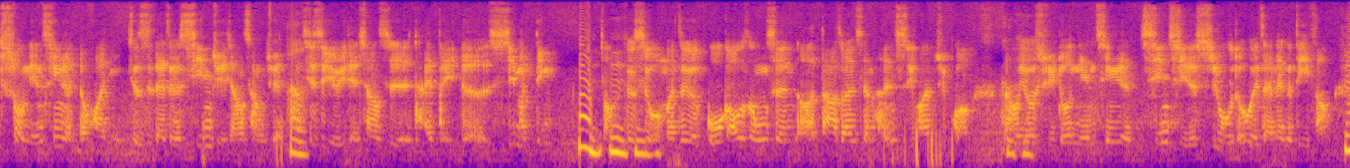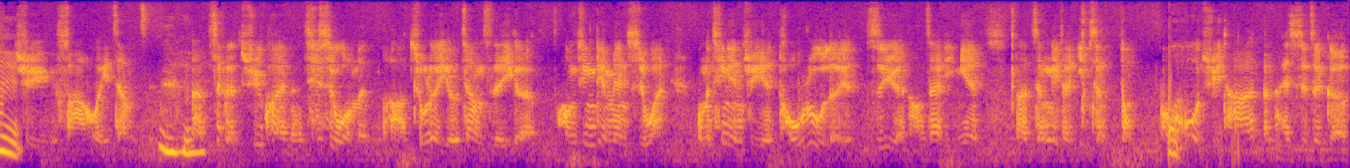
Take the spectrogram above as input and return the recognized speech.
受年轻人的欢迎，就是在这个新崛江商圈。它其实有一点像是台北的西门町，嗯，就是我们这个国高中生啊、大专生很喜欢去逛，然后有许多年轻人新奇的事物都会在那个地方去发挥这样子。那这个。区块呢，其实我们啊，除了有这样子的一个黄金店面之外，我们青年局也投入了资源啊，在里面啊整理了一整栋。过去它本来是这个。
